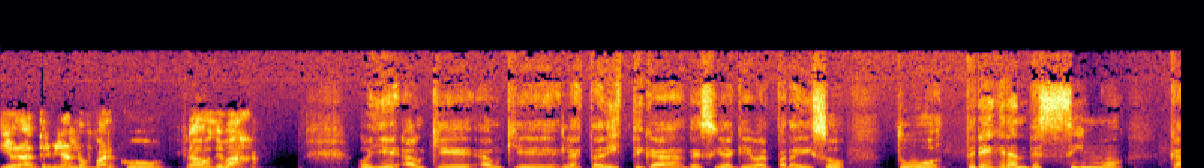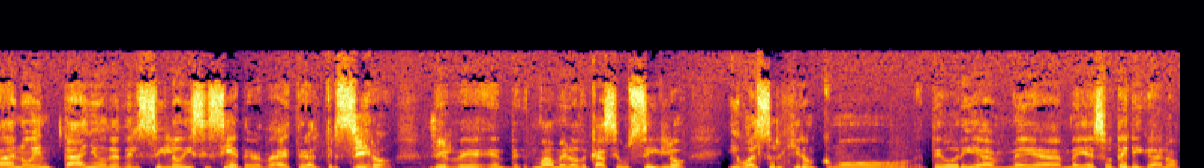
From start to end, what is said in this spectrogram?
iban a terminar los barcos dados de baja. Oye, aunque, aunque la estadística decía que Valparaíso tuvo tres grandes sismos cada 90 años desde el siglo XVII, ¿verdad? Este era el tercero, desde más o menos de casi un siglo. Igual surgieron como teorías media, media esotéricas, ¿no?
